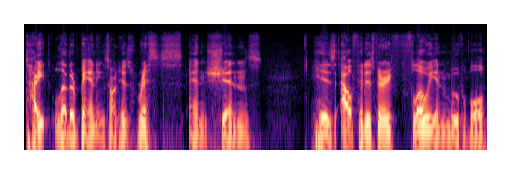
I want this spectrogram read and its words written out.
tight leather bandings on his wrists and shins. His outfit is very flowy and movable.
